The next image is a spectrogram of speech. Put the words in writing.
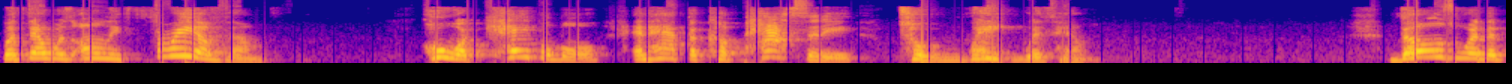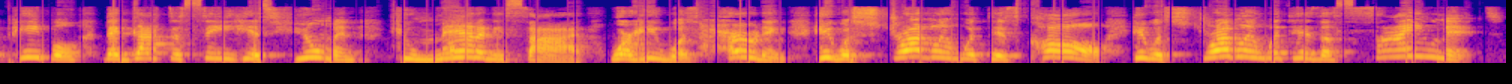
But there was only three of them who were capable and had the capacity to wait with him. Those were the people that got to see his human humanity side where he was hurting. He was struggling with his call. He was struggling with his assignment.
